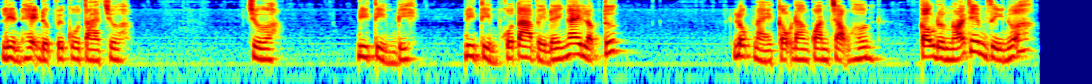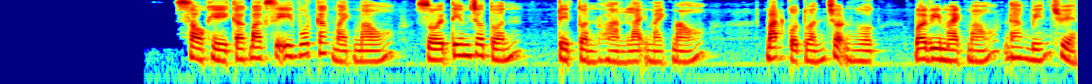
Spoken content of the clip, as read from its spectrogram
Liên hệ được với cô ta chưa? Chưa. Đi tìm đi. Đi tìm cô ta về đây ngay lập tức. Lúc này cậu đang quan trọng hơn. Cậu đừng nói thêm gì nữa. Sau khi các bác sĩ vuốt các mạch máu rồi tiêm cho Tuấn để tuần hoàn lại mạch máu, mắt của Tuấn trợn ngược bởi vì mạch máu đang biến chuyển.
